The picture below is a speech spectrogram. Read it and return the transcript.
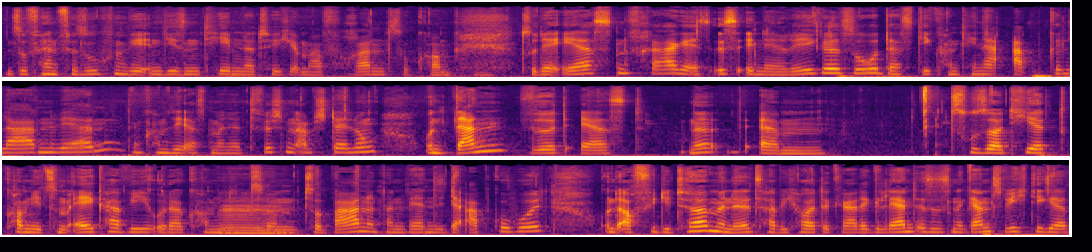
Insofern versuchen wir in diesen Themen natürlich immer voranzukommen. Okay. Zu der ersten Frage, es ist in der Regel so, dass die Container abgeladen werden, dann kommen sie erstmal in eine Zwischenabstellung und dann wird erst ne, ähm, zusortiert, kommen die zum LKW oder kommen die mhm. zum, zur Bahn und dann werden sie da abgeholt. Und auch für die Terminals, habe ich heute gerade gelernt, ist es eine ganz wichtige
